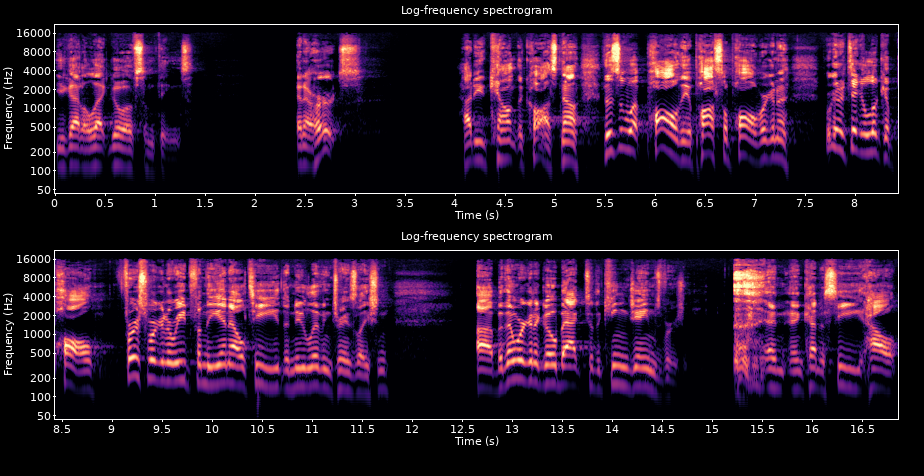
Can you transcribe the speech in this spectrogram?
you got to let go of some things. And it hurts. How do you count the cost? Now, this is what Paul, the Apostle Paul, we're going to we're to take a look at Paul. First, we're going to read from the NLT, the New Living Translation, uh, but then we're going to go back to the King James Version and, and kind of see how,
